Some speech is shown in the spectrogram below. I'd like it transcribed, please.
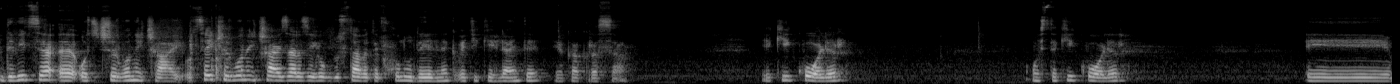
дивіться, е, ось червоний чай. Оцей червоний чай, зараз я його буду ставити в холодильник. Ви тільки гляньте, яка краса. Який колір. Ось такий колір. І,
